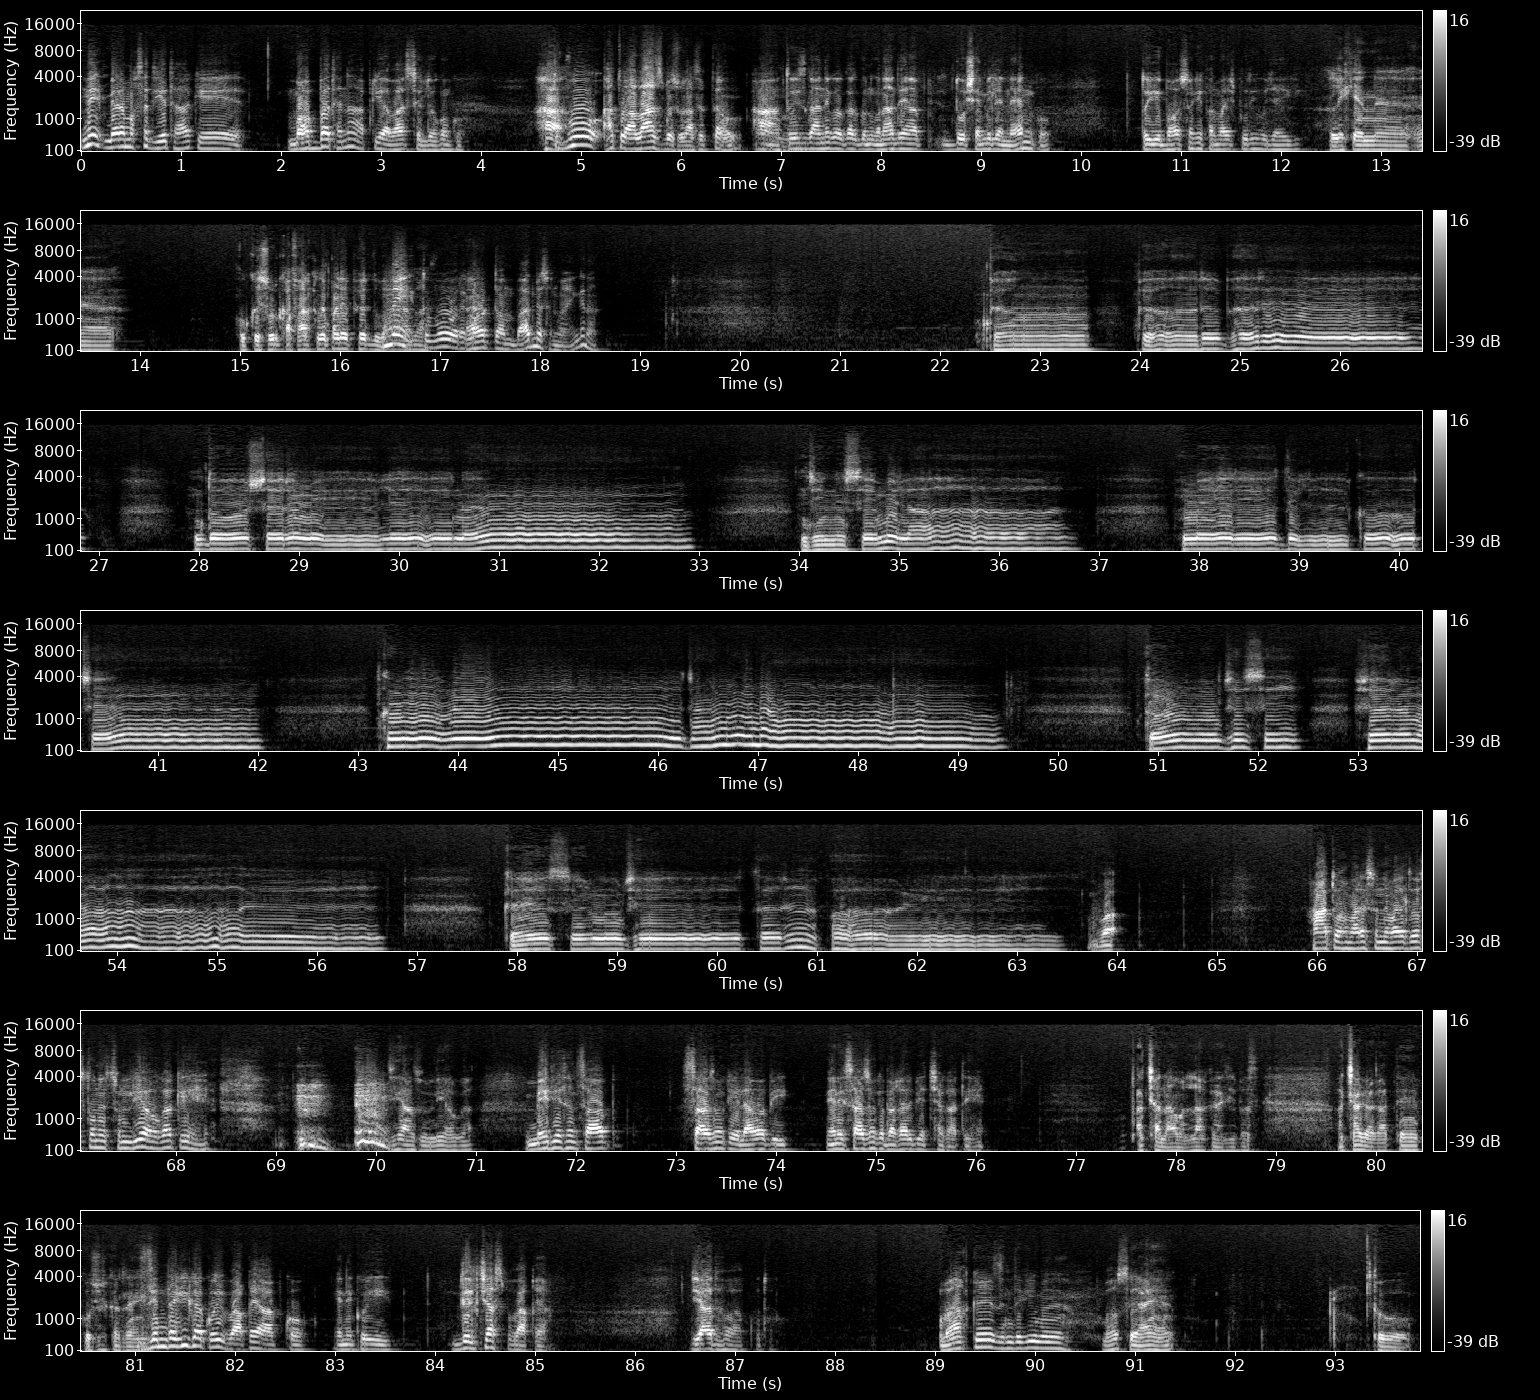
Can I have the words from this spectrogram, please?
نہیں میرا مقصد یہ تھا کہ محبت ہے نا آپ کی آواز سے لوگوں کو۔ ہاں۔ وہ- ہاں تو آواز میں سنا سکتا ہوں۔ ہاں تو اس گانے کو اگر گنگنا دیں آپ دو شمیل نین کو تو یہ بہت سو کی فرمائش پوری ہو جائے گی۔ لیکن وہ قصور کا فرق نہ پڑے پھر دوبارہ نہیں تو وہ ریکارڈ تو ہم بعد میں سنوائیں گے نا۔ پیار بھرے دو شرمیلے نین جن سے ملا میرے دل کو چین۔ کوئی سے شرمائے۔ کیسے مجھے تر پائے۔ واہ۔ ہاں تو ہمارے سننے والے دوستوں نے سن لیا ہوگا کہ جی ہاں سن لیا ہوگا۔ مہدی حسن صاحب سازوں کے علاوہ بھی یعنی سازوں کے بغیر بھی اچھا گاتے ہیں۔ اچھا نام اللہ کا جی بس۔ اچھا گا گاتے ہیں کوشش کر رہے ہیں۔ زندگی کا کوئی واقعہ آپ کو یعنی کوئی دلچسپ واقعہ یاد ہو آپ کو تو؟ واقع زندگی میں بہت سے آئے ہیں۔ تو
